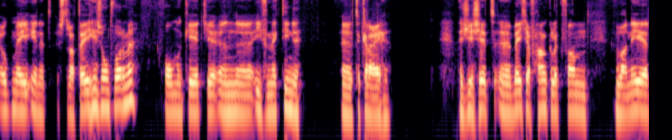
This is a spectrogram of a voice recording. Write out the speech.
ook mee in het strategisch ontwormen om een keertje een uh, ivermectine te krijgen. Dus je zit uh, een beetje afhankelijk van wanneer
